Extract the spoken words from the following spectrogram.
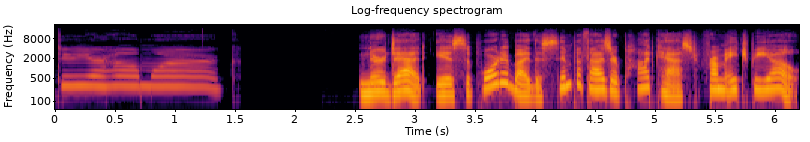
Do your homework. Nerdette is supported by the Sympathizer podcast from HBO.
